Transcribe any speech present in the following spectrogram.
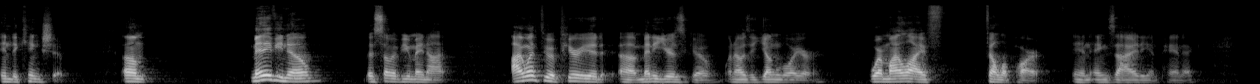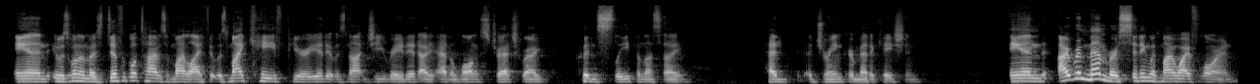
into kingship. Um, many of you know, though some of you may not, I went through a period uh, many years ago when I was a young lawyer where my life fell apart in anxiety and panic. And it was one of the most difficult times of my life. It was my cave period. It was not G rated. I had a long stretch where I couldn't sleep unless I had a drink or medication. And I remember sitting with my wife, Lauren,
